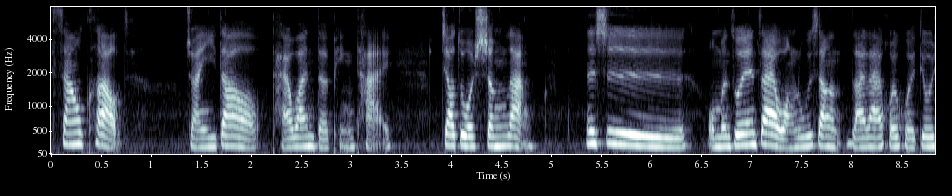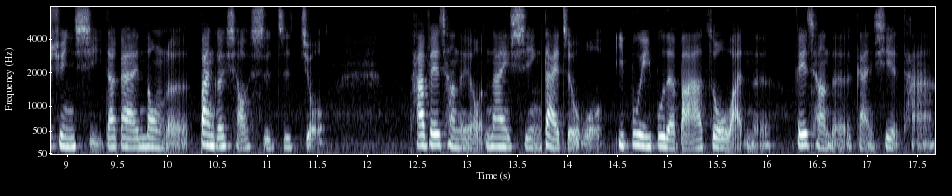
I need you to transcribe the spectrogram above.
SoundCloud 转移到台湾的平台，叫做声浪。那是我们昨天在网络上来来回回丢讯息，大概弄了半个小时之久。他非常的有耐心，带着我一步一步的把它做完了，非常的感谢他，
